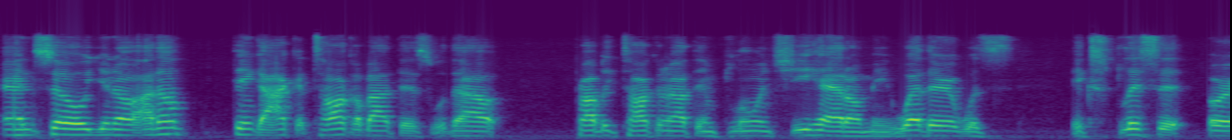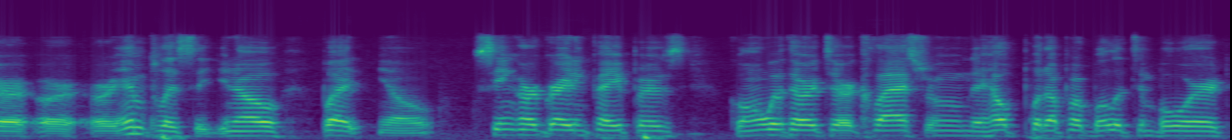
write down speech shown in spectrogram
and so, you know, I don't think I could talk about this without probably talking about the influence she had on me, whether it was explicit or, or, or implicit, you know, but, you know, seeing her grading papers, going with her to her classroom to help put up her bulletin board,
